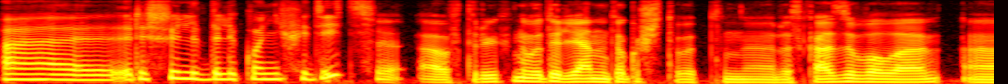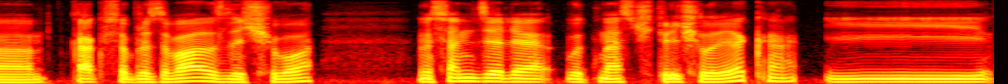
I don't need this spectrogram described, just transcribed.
а, решили далеко не ходить. А во-вторых, ну вот Ильяна только что вот рассказывала, а, как все образовалось, для чего. На самом деле, вот у нас четыре человека, и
